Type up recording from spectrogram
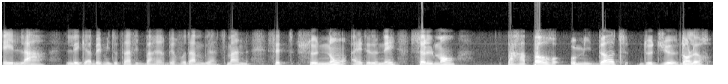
Et là, les Gabé Midota Vidbarer Birvodam Beatzman, ce nom a été donné seulement par rapport aux midot de Dieu, dans leur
